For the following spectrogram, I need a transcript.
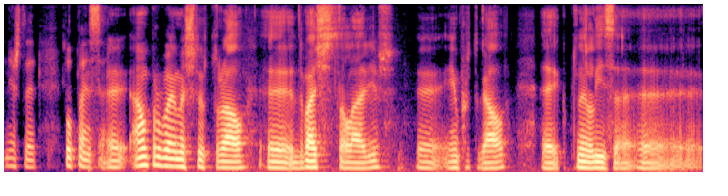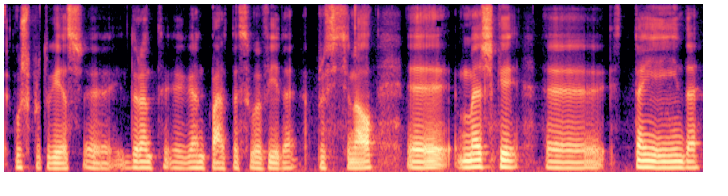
nesta poupança? É, há um problema estrutural é, de baixos salários em Portugal eh, que penaliza eh, os portugueses eh, durante grande parte da sua vida profissional, mas que têm ainda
